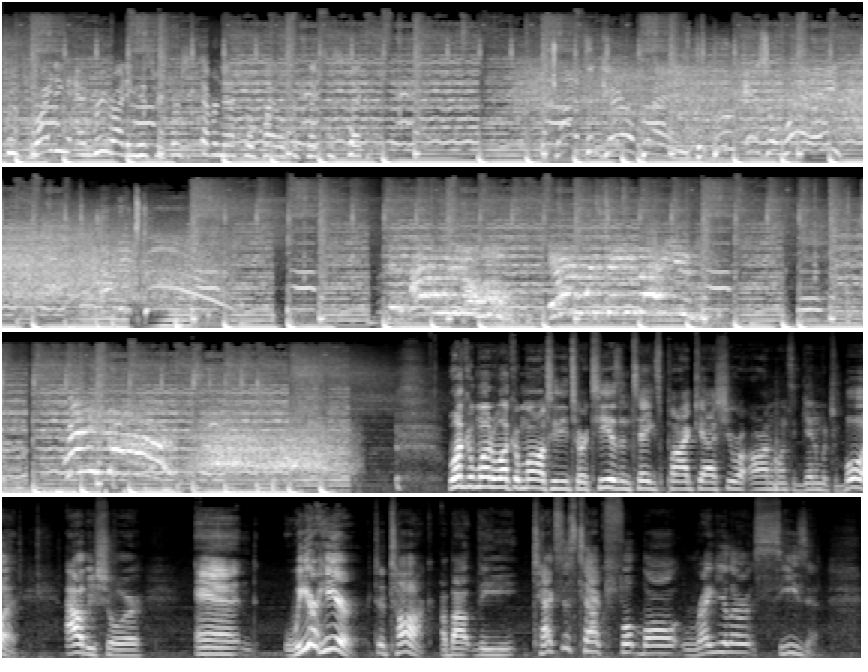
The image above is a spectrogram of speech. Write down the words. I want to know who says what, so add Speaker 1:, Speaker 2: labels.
Speaker 1: who's writing and rewriting history. First ever national title for Texas Tech.
Speaker 2: Jonathan Garibay, the boot is away, and it's gone!
Speaker 3: I don't want to go home. And I want to say goodbye to you.
Speaker 4: Welcome one, welcome all to the Tortillas and Takes podcast. You are on once again with your boy, Albie Shore, and we are here to talk about the Texas Tech football regular season.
